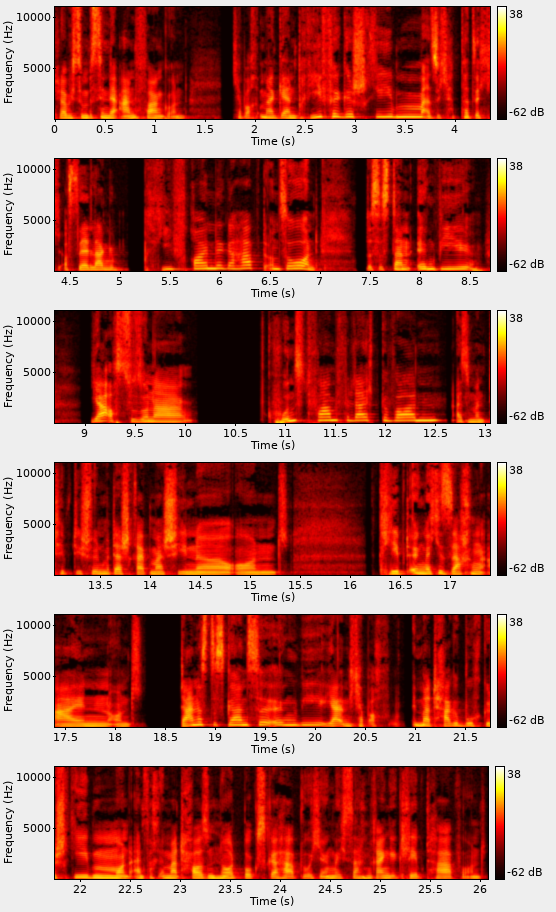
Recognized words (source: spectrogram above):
glaube ich, so ein bisschen der Anfang. Und ich habe auch immer gern Briefe geschrieben. Also ich habe tatsächlich auch sehr lange Brieffreunde gehabt und so. Und das ist dann irgendwie, ja, auch zu so einer Kunstform vielleicht geworden. Also man tippt die schön mit der Schreibmaschine und klebt irgendwelche Sachen ein und dann ist das Ganze irgendwie, ja, und ich habe auch immer Tagebuch geschrieben und einfach immer tausend Notebooks gehabt, wo ich irgendwelche Sachen reingeklebt habe und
